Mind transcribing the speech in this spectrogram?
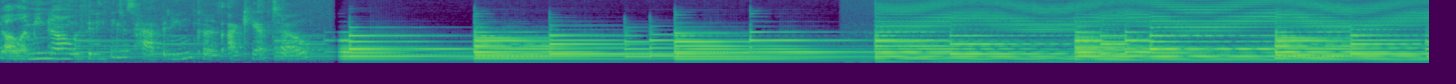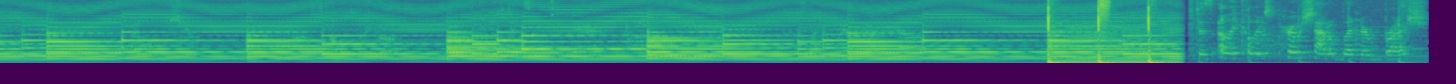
Y'all let me know if anything is happening because I can't tell. Blender brush.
